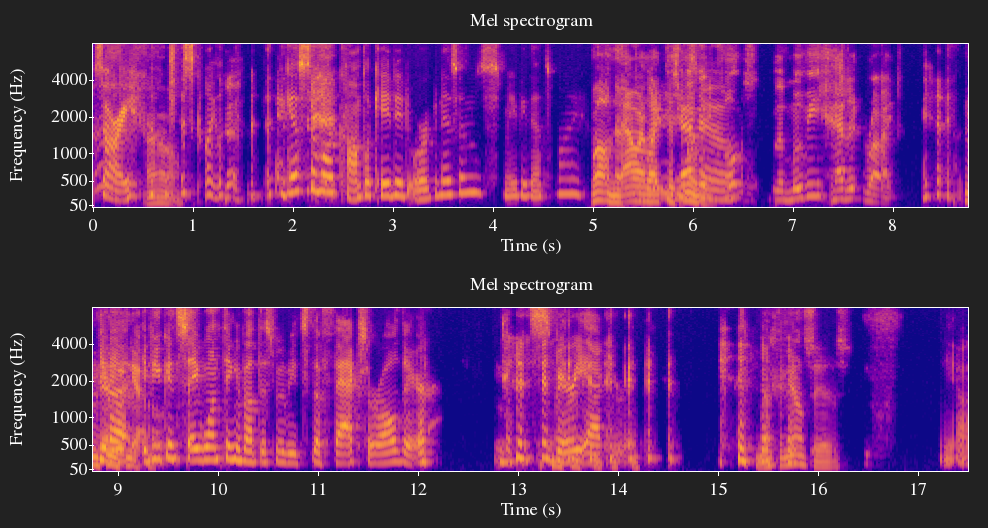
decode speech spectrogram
Sorry, Oh. I'm just going. Like, I guess they're more complicated organisms. Maybe that's why. well, now I like this movie. it, folks. The movie had it right. There Yeah. If you can say one thing about this movie, it's the facts are all there. It's very accurate. Nothing else is. Yeah.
